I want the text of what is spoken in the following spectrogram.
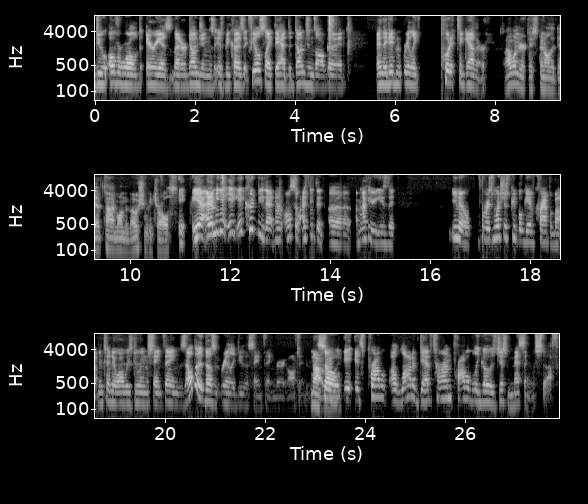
do overworld areas that are dungeons is because it feels like they had the dungeons all good, and they didn't really put it together. I wonder if they spent all the dev time on the motion controls. It- yeah, and I mean it, it, it could be that, and also I think that uh, my theory is that you know, for as much as people give crap about Nintendo always doing the same thing, Zelda doesn't really do the same thing very often. Not so really. it, it's probably a lot of dev time probably goes just messing with stuff,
